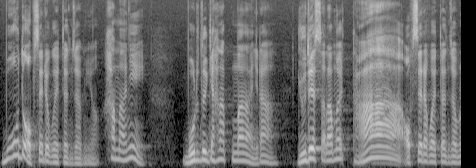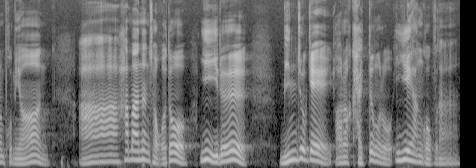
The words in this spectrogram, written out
모두 없애려고 했던 점이요. 하만이 모르드게 하나뿐만 아니라 유대 사람을 다 없애려고 했던 점을 보면 아 하만은 적어도 이 일을 민족의 여러 갈등으로 이해한 거구나.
